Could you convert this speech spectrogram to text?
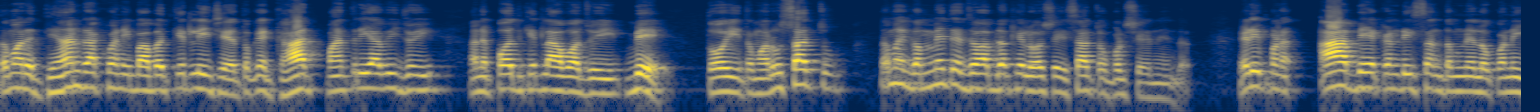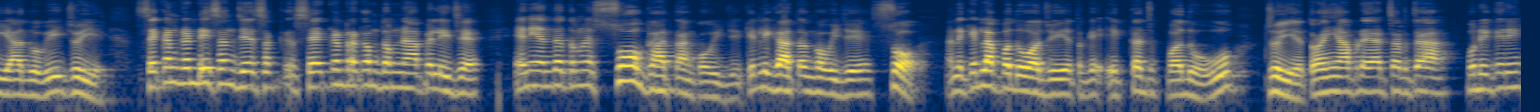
તમારે ધ્યાન રાખવાની બાબત કેટલી છે? તો કે ઘાત પાંત્રી આવી જોઈએ અને પદ કેટલા આવવા જોઈએ? બે. તો એ તમારું સાચું. તમે ગમે તે જવાબ લખેલો હશે એ સાચો પડશે એની અંદર. રેડી? પણ આ બે કન્ડિશન તમને લોકોને યાદ હોવી જોઈએ. સેકન્ડ કન્ડિશન જે સેકન્ડ રકમ તમને આપેલી છે, એની અંદર તમને સો ઘાતાંક હોવી જોઈએ. કેટલી ઘાતાંક હોવી જોઈએ? સો. અને કેટલા પદ હોવા જોઈએ? તો કે એક જ પદ હોવું જોઈએ. તો અહીંયા આપણે આ ચર્ચા પૂરી કરી.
